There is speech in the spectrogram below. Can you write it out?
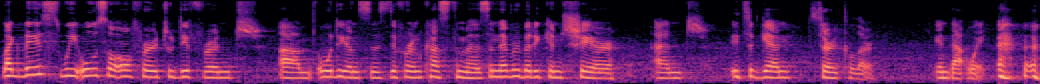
like this we also offer to different um, audiences different customers and everybody can share and it's again circular in that way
